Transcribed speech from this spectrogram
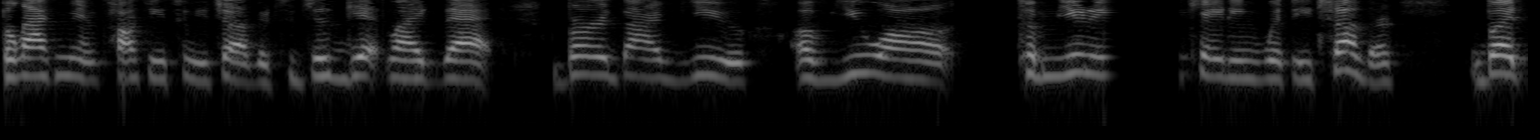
black men talking to each other to just get like that bird's eye view of you all communicating with each other. But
